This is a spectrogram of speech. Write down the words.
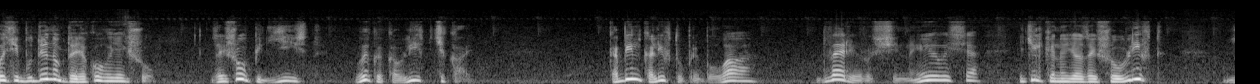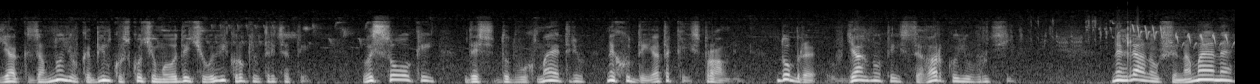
Ось і будинок, до якого я йшов. Зайшов під'їзд, викликав ліфт, чекаю. Кабінка ліфту прибула, двері розчинилися, і тільки но я зайшов в ліфт, як за мною в кабінку вскочив молодий чоловік років 30. Високий, десь до двох метрів, не худий, а такий справний, добре вдягнутий з цигаркою в руці. Не глянувши на мене,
